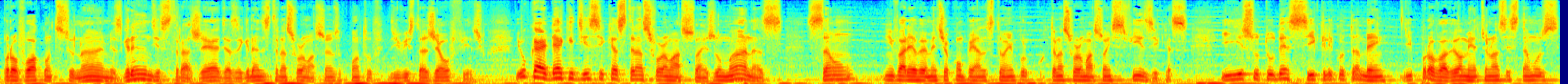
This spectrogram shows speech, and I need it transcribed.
provocam tsunamis, grandes tragédias e grandes transformações do ponto de vista geofísico. E o Kardec disse que as transformações humanas são invariavelmente acompanhadas também por transformações físicas. E isso tudo é cíclico também. E provavelmente nós estamos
